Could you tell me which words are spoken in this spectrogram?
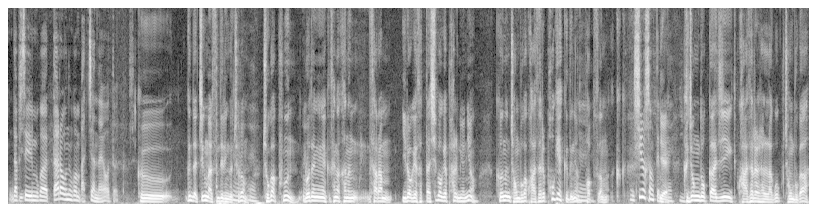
납세 의무가 따라오는 건 맞지 않나요? 어떤? 그 근데 지금 말씀드린 것처럼 네, 네. 조각품은 로댕에 생각하는 사람 1억에 샀다 10억에 팔면요. 그거는 정부가 과세를 포기했거든요. 네. 법상 그- 실효성 때문에. 예, 그 정도까지 과세를 하려고 정부가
